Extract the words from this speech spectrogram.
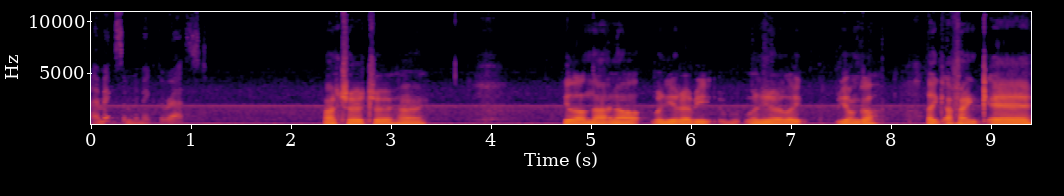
I mix them to make the rest. Ah, true, true. Aye. You learn that in art when you're a wee, when you're like younger. Like I think uh,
